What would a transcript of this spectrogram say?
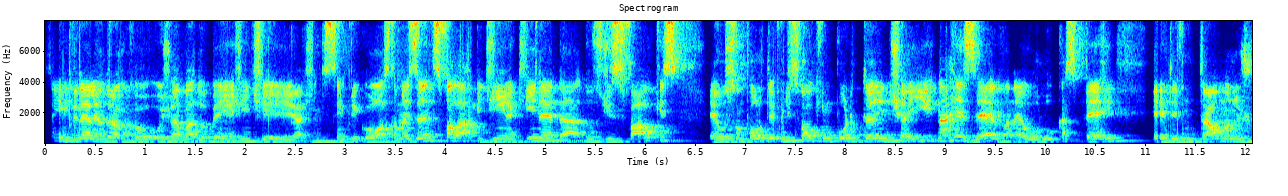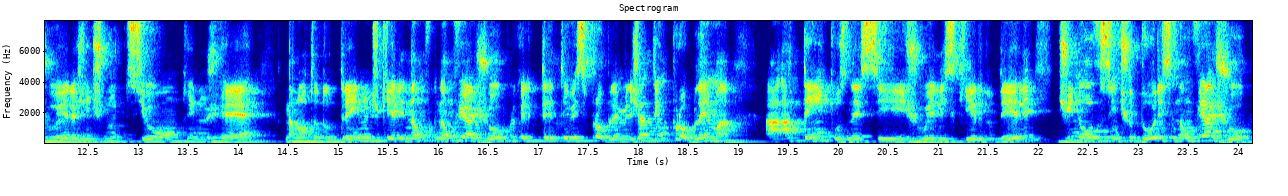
Sempre, né, Leandro? O, jabá do bem a gente, a gente sempre gosta, mas antes falar rapidinho aqui, né, da, dos desfalques. É, o São Paulo teve um desfalque importante aí na reserva, né? O Lucas Perry é, teve um trauma no joelho, a gente noticiou ontem no GE, na nota do treino, de que ele não, não viajou porque ele te, teve esse problema. Ele já tem um problema há, tempos nesse joelho esquerdo dele, de novo sentiu dores e não viajou.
